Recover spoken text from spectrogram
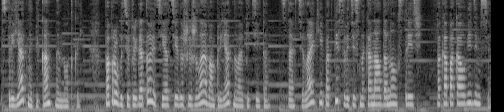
с приятной пикантной ноткой. Попробуйте приготовить, я от всей души желаю вам приятного аппетита. Ставьте лайки и подписывайтесь на канал. До новых встреч. Пока-пока, увидимся.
